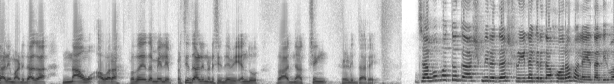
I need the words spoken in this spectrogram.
ದಾಳಿ ಮಾಡಿದಾಗ ನಾವು ಅವರ ಹೃದಯದ ಮೇಲೆ ಪ್ರತಿದಾಳಿ ನಡೆಸಿದ್ದೇವೆ ಎಂದು ರಾಜನಾಥ್ ಸಿಂಗ್ ಹೇಳಿದ್ದಾರೆ. ಜಮ್ಮು ಮತ್ತು ಕಾಶ್ಮೀರದ ಶ್ರೀನಗರದ ಹೊರವಲಯದಲ್ಲಿರುವ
